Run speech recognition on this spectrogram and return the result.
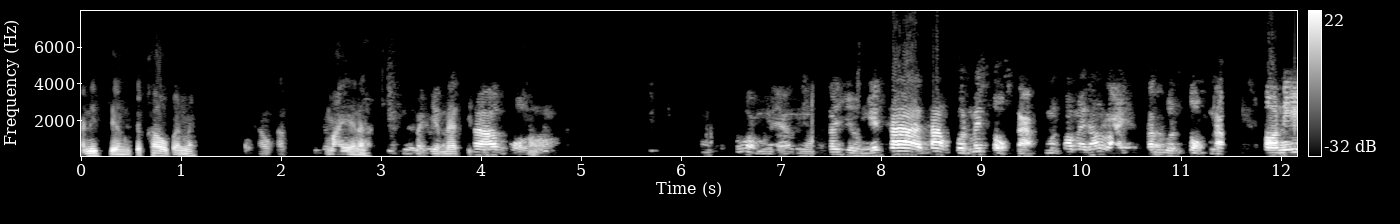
อันนี้เสียงจะเข้าไปไหมเข้าครับไม่อะนะมาเยี่ยมหน้าติดครับผมท่วมแล้วก็อย่างนี้ถ้าถ้าฝนไม่ตกหนัก มันก็ไม่เท่าไหร่ถ้าฝนตกหนัก ตอนนี้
